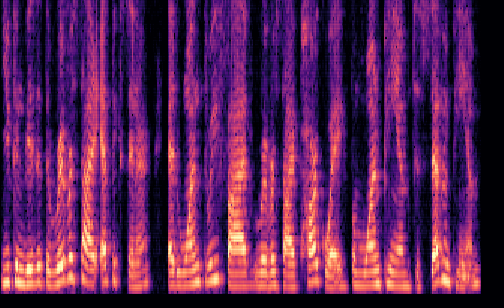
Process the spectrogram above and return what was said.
you can visit the Riverside Epic Center at 135 Riverside Parkway from 1 p.m. to 7 p.m.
